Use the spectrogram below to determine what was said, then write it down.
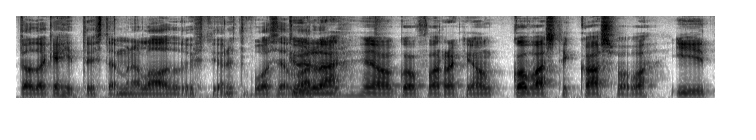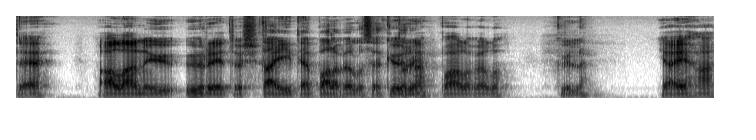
tuota, kehittyisi tämmöinen laatuyhtiö nyt vuosien kyllä, varrella. joo, Goforakin on kovasti kasvava IT-alan y- yritys. Tai IT-palvelusektori. Kyllä, palvelu. Kyllä. Ja ihan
